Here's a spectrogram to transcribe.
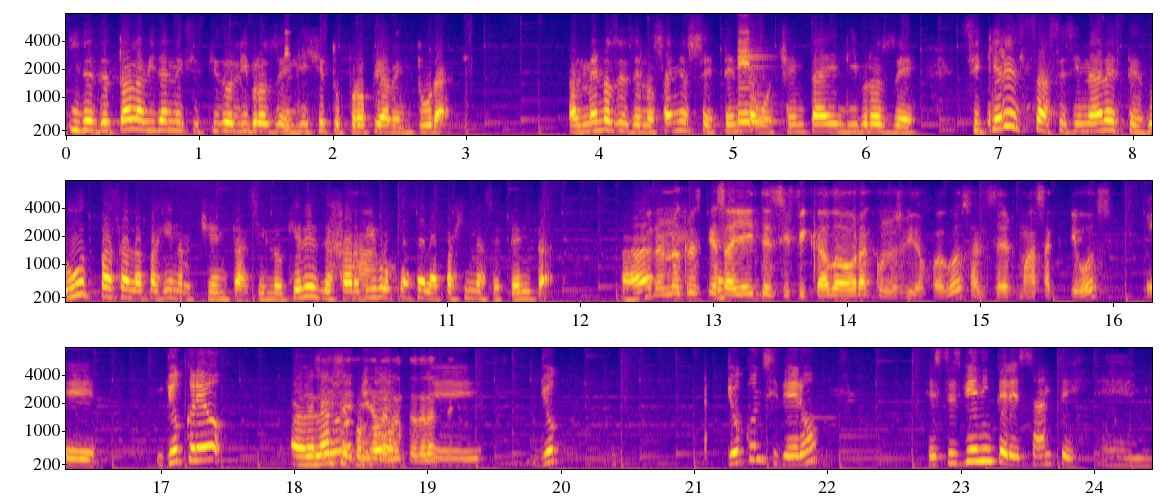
Y desde toda la vida han existido libros de Elige tu propia aventura. Al menos desde los años 70 o 80 hay libros de, si quieres asesinar a este dude, pasa a la página 80. Si lo quieres dejar vivo, pasa a la página 70. Ajá. ¿Pero no crees que se haya intensificado ahora con los videojuegos al ser más activos? Eh, yo creo, Adelante, Sí, por sí, favor. adelante, adelante. eh, yo, yo considero, este es bien interesante. eh,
